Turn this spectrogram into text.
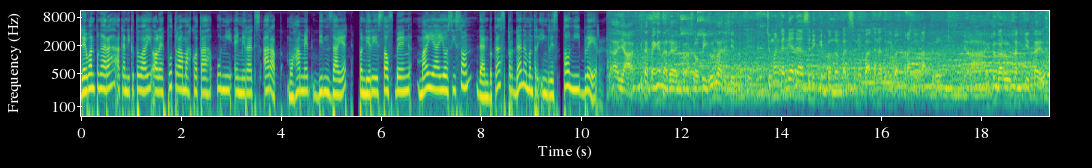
Dewan Pengarah akan diketuai oleh putra mahkota Uni Emirates Arab, Mohammed bin Zayed, pendiri SoftBank Maya Yosison, dan bekas Perdana Menteri Inggris Tony Blair. Uh, ya, kita pengen ada international figure lah di situ. Cuman kan dia ada sedikit kontroversi nih Pak, karena terlibat perang Irak dulu. Ya, urusan kita itu.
